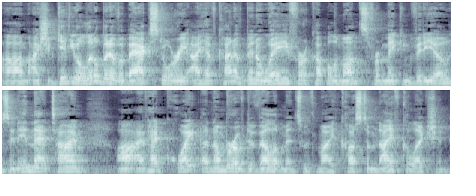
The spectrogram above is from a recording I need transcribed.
Um, I should give you a little bit of a backstory. I have kind of been away for a couple of months from making videos, and in that time, uh, I've had quite a number of developments with my custom knife collection.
